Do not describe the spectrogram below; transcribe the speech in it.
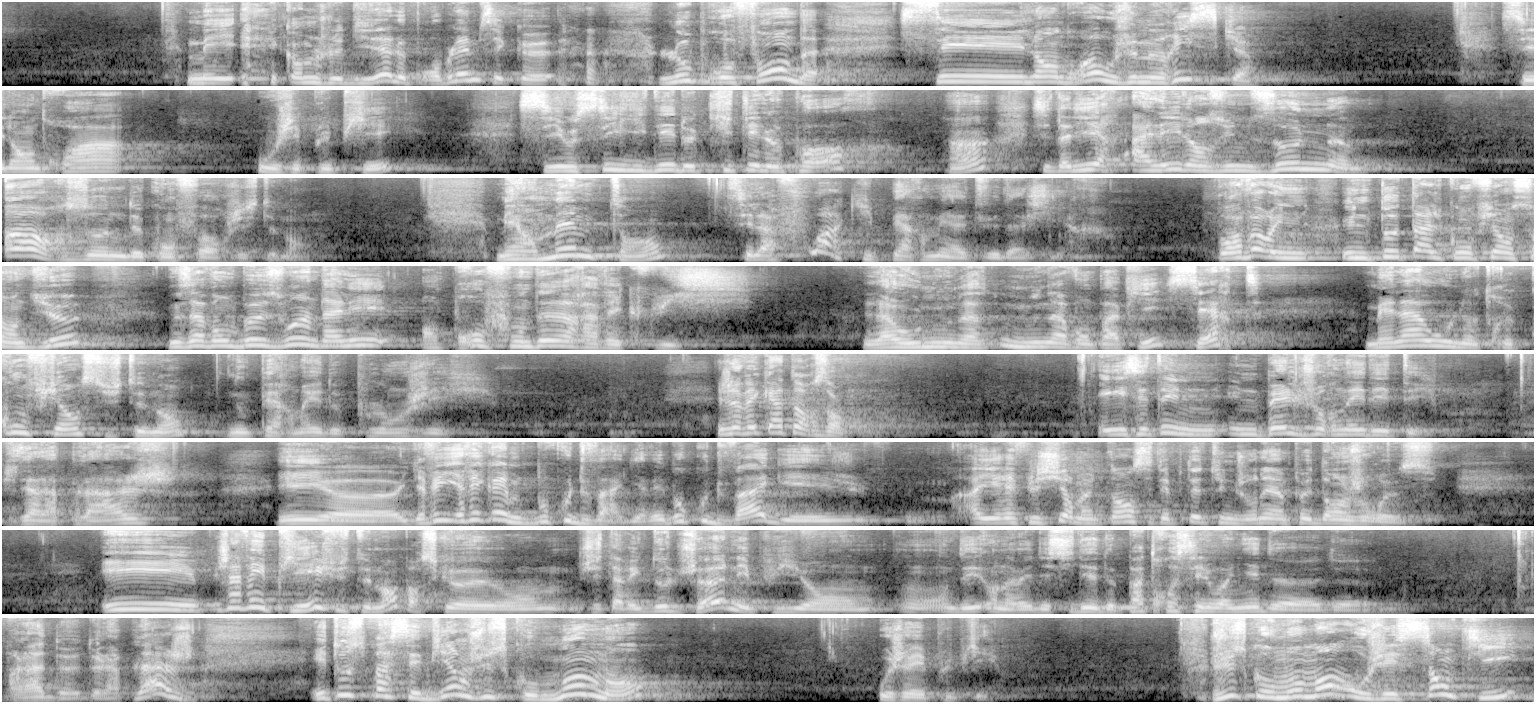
Mais comme je le disais, le problème c'est que l'eau profonde, c'est l'endroit où je me risque, c'est l'endroit où j'ai plus pied, c'est aussi l'idée de quitter le port, hein, c'est-à-dire aller dans une zone hors zone de confort justement. Mais en même temps, c'est la foi qui permet à Dieu d'agir. Pour avoir une, totale confiance en Dieu, nous avons besoin d'aller en profondeur avec lui. Là où nous n'avons pas pied, certes, mais là où notre confiance, justement, nous permet de plonger. J'avais 14 ans. Et c'était une, belle journée d'été. J'étais à la plage. Et euh, il, y avait, quand même beaucoup de vagues. Il y avait beaucoup de vagues. Et à y réfléchir maintenant, c'était peut-être une journée un peu dangereuse. Et j'avais pied, justement, parce que j'étais avec d'autres jeunes. Et puis, on, avait décidé de pas trop s'éloigner de, la plage. Et tout se passait bien jusqu'au moment où j'avais plus pied. Jusqu'au moment où j'ai senti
